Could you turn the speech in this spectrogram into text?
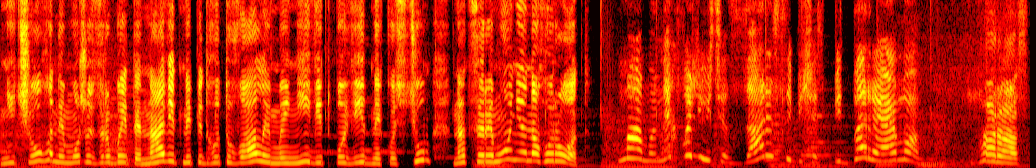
Нічого не можуть зробити. Навіть не підготували мені відповідний костюм на церемонію нагород. Мамо, не хвилюйся, зараз тобі щось підберемо. Гаразд,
